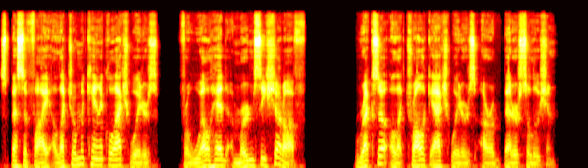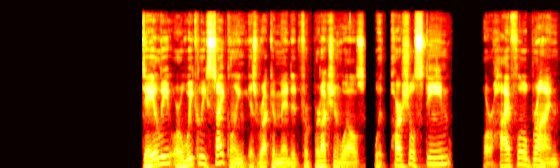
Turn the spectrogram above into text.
specify electromechanical actuators for wellhead emergency shutoff, REXA Electraulic actuators are a better solution. Daily or weekly cycling is recommended for production wells with partial steam or high flow brine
